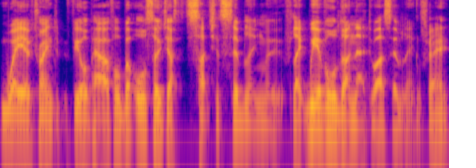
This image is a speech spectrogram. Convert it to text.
way of trying to feel powerful, but also just such a sibling move. Like we have all done that to our siblings, right?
